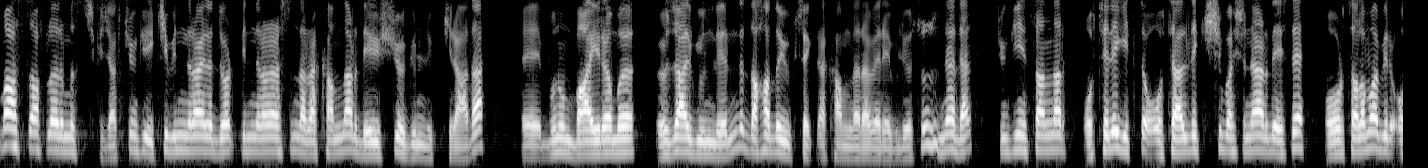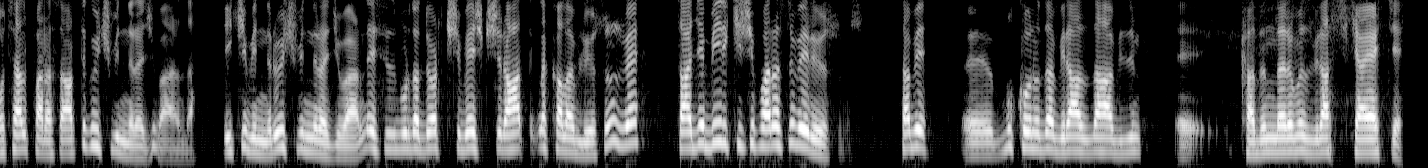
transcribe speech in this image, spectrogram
masraflarımız çıkacak. Çünkü 2000 lirayla 4000 lira arasında rakamlar değişiyor günlük kirada. Ee, bunun bayramı, özel günlerinde daha da yüksek rakamlara verebiliyorsunuz. Neden? Çünkü insanlar otele gitse otelde kişi başı neredeyse ortalama bir otel parası artık 3000 lira civarında. 2000 lira, 3000 lira civarında. E siz burada 4 kişi, 5 kişi rahatlıkla kalabiliyorsunuz ve sadece bir kişi parası veriyorsunuz. Tabii e, bu konuda biraz daha bizim e, kadınlarımız biraz şikayetçi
